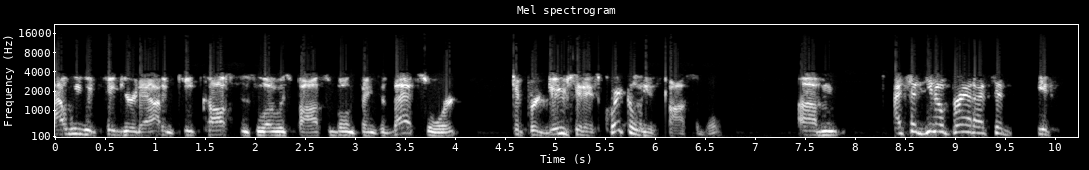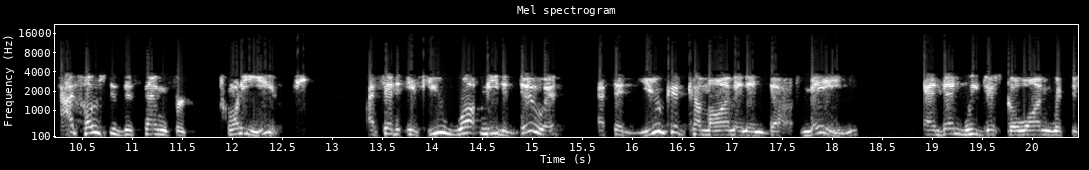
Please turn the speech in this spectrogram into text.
how we would figure it out and keep costs as low as possible and things of that sort to produce it as quickly as possible, um, I said, you know, Brad, I said, if I've hosted this thing for 20 years, I said, if you want me to do it, I said, you could come on and induct me, and then we just go on with the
